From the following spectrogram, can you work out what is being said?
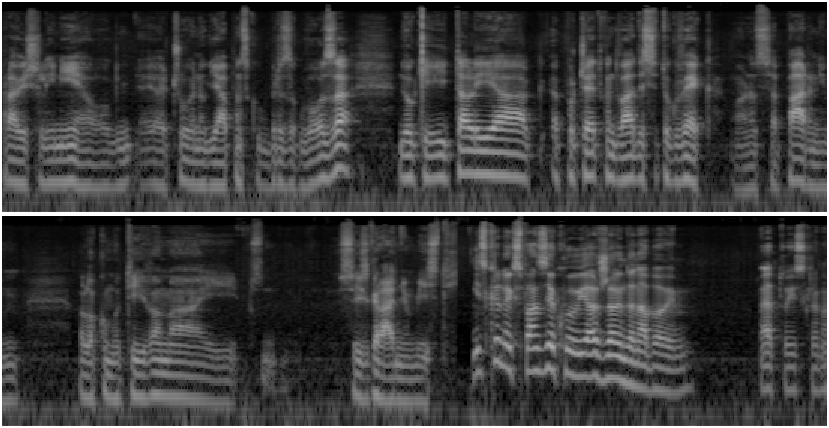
praviš linije ovog e, čuvenog japanskog brzog voza, dok je Italija početkom 20. veka, ono sa parnim lokomotivama i sa izgradnjom istih. Iskreno ekspanzija koju ja želim da nabavim. Eto, iskreno.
